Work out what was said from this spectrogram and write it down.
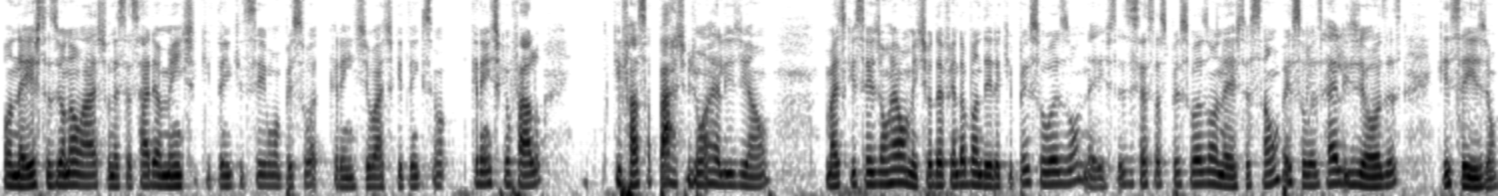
honestas. Eu não acho necessariamente que tem que ser uma pessoa crente. Eu acho que tem que ser uma crente que eu falo que faça parte de uma religião mas que sejam realmente, eu defendo a bandeira que pessoas honestas, e se essas pessoas honestas são pessoas religiosas, que sejam,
